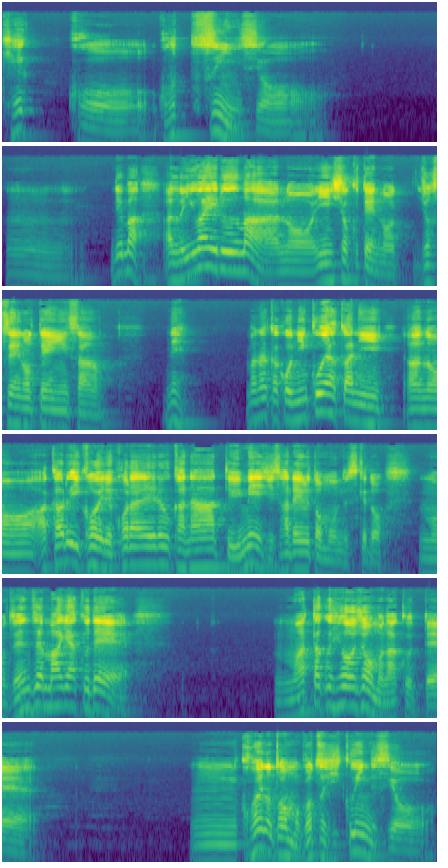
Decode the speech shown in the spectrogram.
結構、ごっついんですよ。うん。で、まあ、あの、いわゆる、まあ、あの、飲食店の女性の店員さん、ね。まあ、なんかこう、にこやかに、あの、明るい声で来られるかなっていうイメージされると思うんですけど、もう全然真逆で、全く表情もなくて、うん、声のトーンもごつ低いんですよ。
